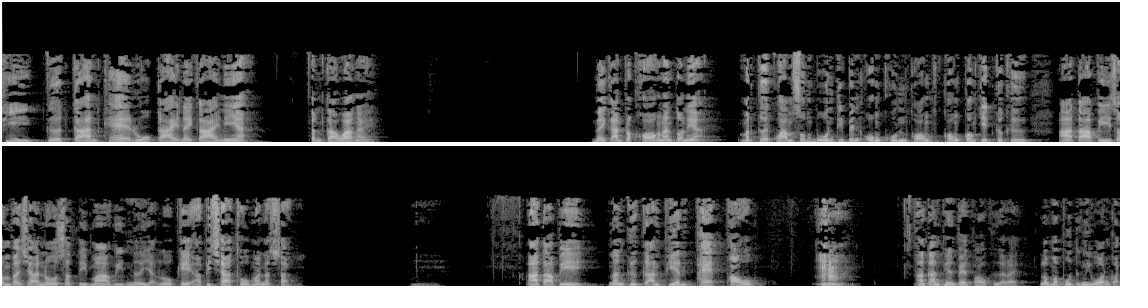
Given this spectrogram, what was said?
ที่เกิดการแค่รู้กายในกายนี้ท่านกล่าวว่าไง ในการประคองนั้นตอนนี้มันเกิดความสมบูรณ์ที่เป็นองคุณของของของจิตก็คือ อาตาปีสัมปชาโนสติมาวิเนยโลเกอภิชาโทมนัสสัง อาตาปีนั่นคือการเพียรแผดเผา อาการเพียรแผดเผาคืออะไร เรามาพูดถึงนิวรณ์ก่อน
